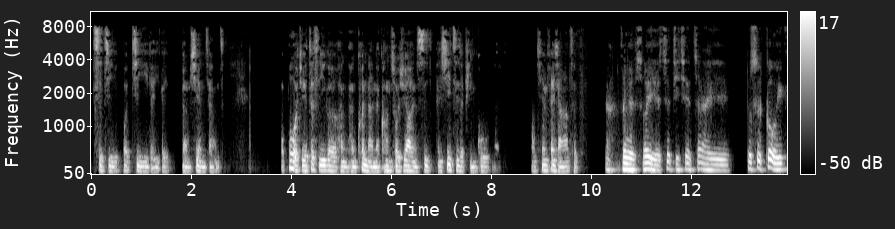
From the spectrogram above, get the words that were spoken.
刺激或记忆的一个涌现，这样子。不过，我觉得这是一个很很困难的工作，需要很细很细致的评估。好，先分享到这里。啊，这个所以也是的确在不是过于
